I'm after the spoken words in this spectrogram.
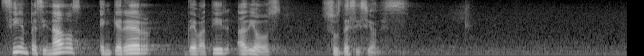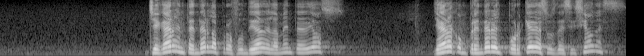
Sí, empecinados en querer debatir a Dios sus decisiones. llegar a entender la profundidad de la mente de Dios, llegar a comprender el porqué de sus decisiones.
